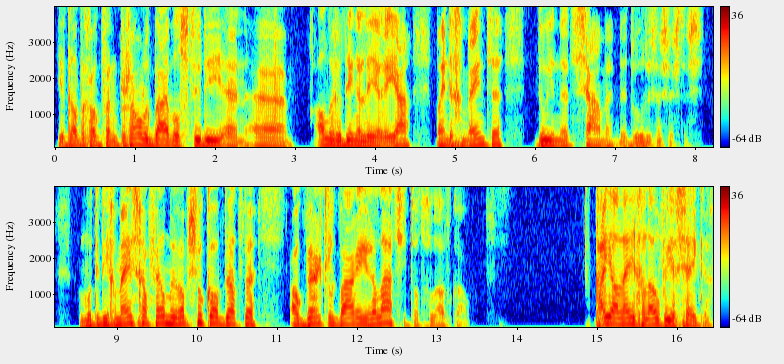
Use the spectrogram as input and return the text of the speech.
Je kan toch ook van persoonlijk bijbelstudie en uh, andere dingen leren. Ja, maar in de gemeente doe je het samen met broeders en zusters. We moeten die gemeenschap veel meer opzoeken opdat we ook werkelijk waar in relatie tot geloof komen. Kan je alleen geloven? Ja, zeker.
